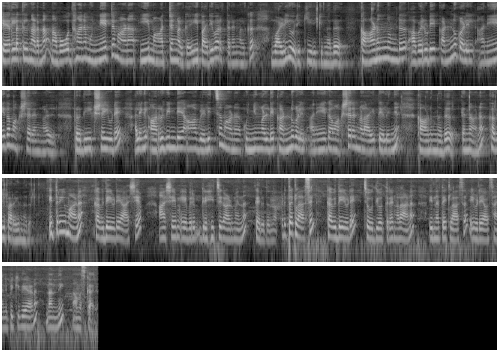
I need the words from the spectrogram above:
കേരളത്തിൽ നടന്ന നവോത്ഥാന മുന്നേറ്റമാണ് ഈ മാറ്റങ്ങൾക്ക് ഈ പരിവർത്തനങ്ങൾക്ക് വഴിയൊരുക്കിയിരിക്കുന്നത്. കാണുന്നുണ്ട് അവരുടെ കണ്ണുകളിൽ അനേകം അക്ഷരങ്ങൾ. പ്രതീക്ഷയുടെ അല്ലെങ്കിൽ അറിവിന്റെ ആ വെളിച്ചമാണ് കുഞ്ഞുങ്ങളുടെ കണ്ണുകളിൽ അനേകം അക്ഷരങ്ങളായി തെളിഞ്ഞ് കാണുന്നത് എന്നാണ് കവി പറയുന്നത്. ഇത്രയുമാണ് കവിതയുടെ ആശയം. ആശയം ഏവരും ഗ്രഹിച്ചു കാണുമെന്ന് കരുതുന്നു. അടുത്ത ക്ലാസ്സിൽ കവിതയുടെ ചോദ്യോത്തരങ്ങളാണ് ഇന്നത്തെ ക്ലാസ് ഇവിടെ അവസാനിപ്പിക്കുകയാണ്. നന്ദി നമസ്കാരം.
